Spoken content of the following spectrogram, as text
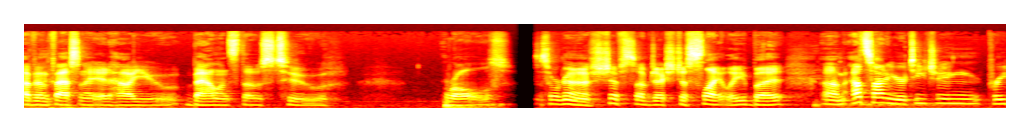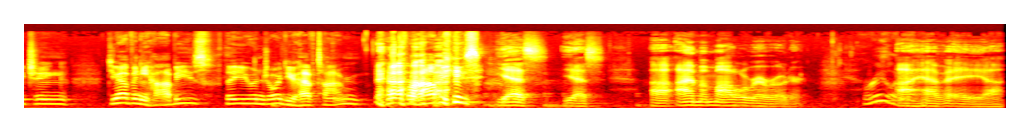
I've been fascinated how you balance those two roles. So we're going to shift subjects just slightly, but um, outside of your teaching, preaching, do you have any hobbies that you enjoy? Do you have time for hobbies? Yes, yes. Uh, I'm a model railroader. Really? I have a uh,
